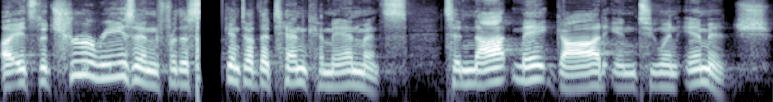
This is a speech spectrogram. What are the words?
Uh, it's the true reason for the second of the Ten Commandments to not make God into an image.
